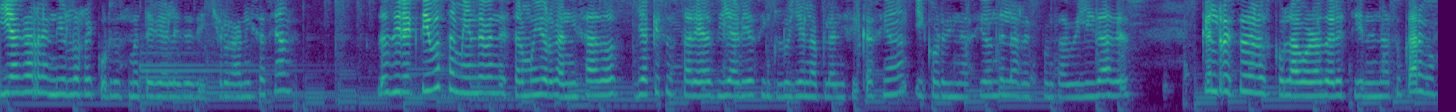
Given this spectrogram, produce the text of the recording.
y haga rendir los recursos materiales de dicha organización. Los directivos también deben de estar muy organizados, ya que sus tareas diarias incluyen la planificación y coordinación de las responsabilidades que el resto de los colaboradores tienen a su cargo.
